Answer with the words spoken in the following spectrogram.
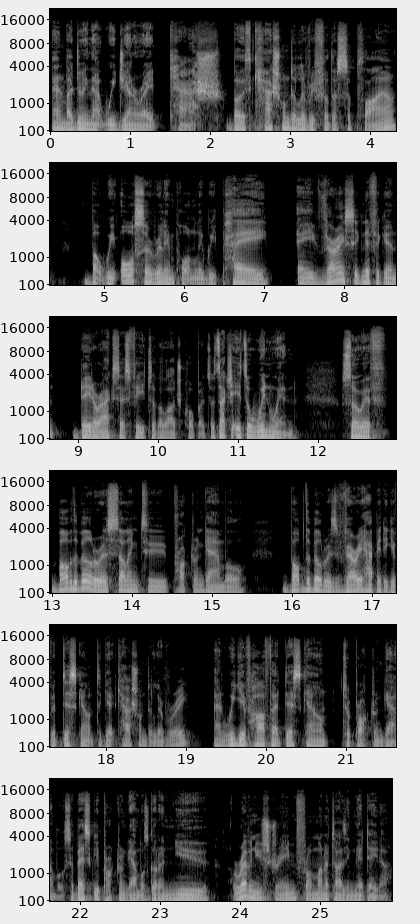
And by doing that, we generate cash, both cash on delivery for the supplier, but we also, really importantly, we pay a very significant data access fee to the large corporate. So it's actually it's a win-win. So if Bob the Builder is selling to Procter and Gamble, Bob the Builder is very happy to give a discount to get cash on delivery, and we give half that discount to Procter and Gamble. So basically, Procter and Gamble's got a new revenue stream from monetizing their data.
